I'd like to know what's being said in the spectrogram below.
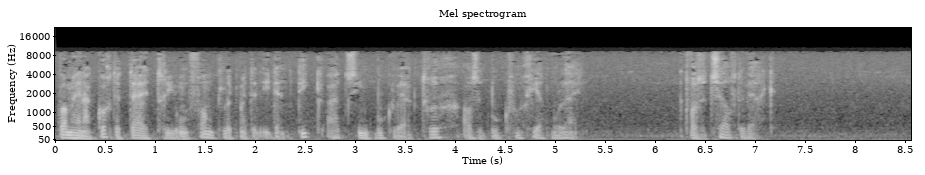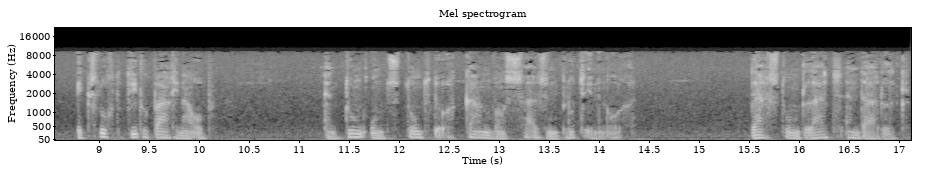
kwam hij na korte tijd triomfantelijk met een identiek uitziend boekwerk terug... als het boek van Geert Molijn. Het was hetzelfde werk. Ik sloeg de titelpagina op... en toen ontstond de orkaan van suizend bloed in mijn oren. Daar stond luid en duidelijk...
